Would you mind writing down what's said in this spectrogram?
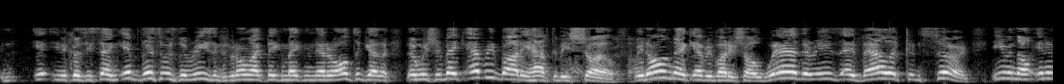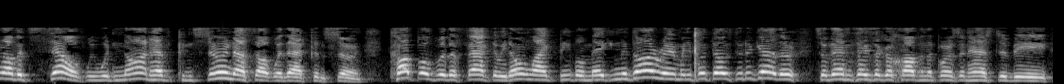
it, because he's saying if this was the reason, because we don't like people making the neder altogether, then we should make everybody have to be shal. We don't make everybody shal. Where there is a valid concern, even though in and of itself we would not have concerned ourselves with that concern, coupled with the fact that we don't like people making the dorim, when you put those two together, together, so then says a chav and the person has to be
